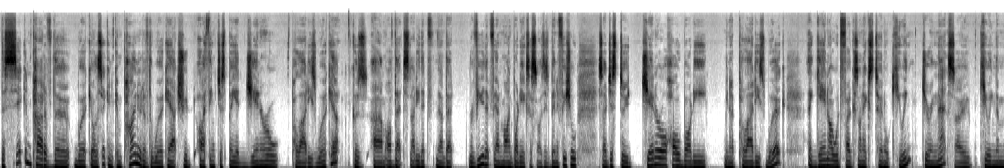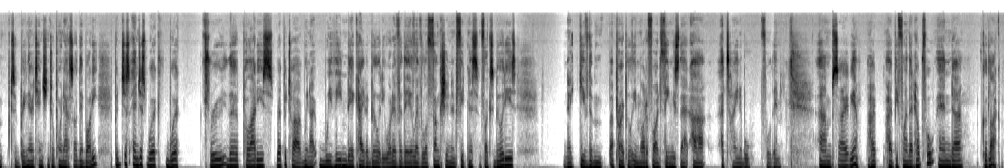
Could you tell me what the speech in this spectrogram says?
The second part of the work, or the second component of the workout, should I think just be a general Pilates workout because um, of that study that you know, that review that found mind body exercise is beneficial. So just do general whole body, you know, Pilates work. Again, I would focus on external cueing during that. So cueing them to bring their attention to a point outside their body, but just and just work work through the Pilates repertoire, you know, within their capability, whatever their level of function and fitness and flexibility is. You know, give them appropriately modified things that are attainable for them. Um, so, yeah, I hope, hope you find that helpful and uh, good luck.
